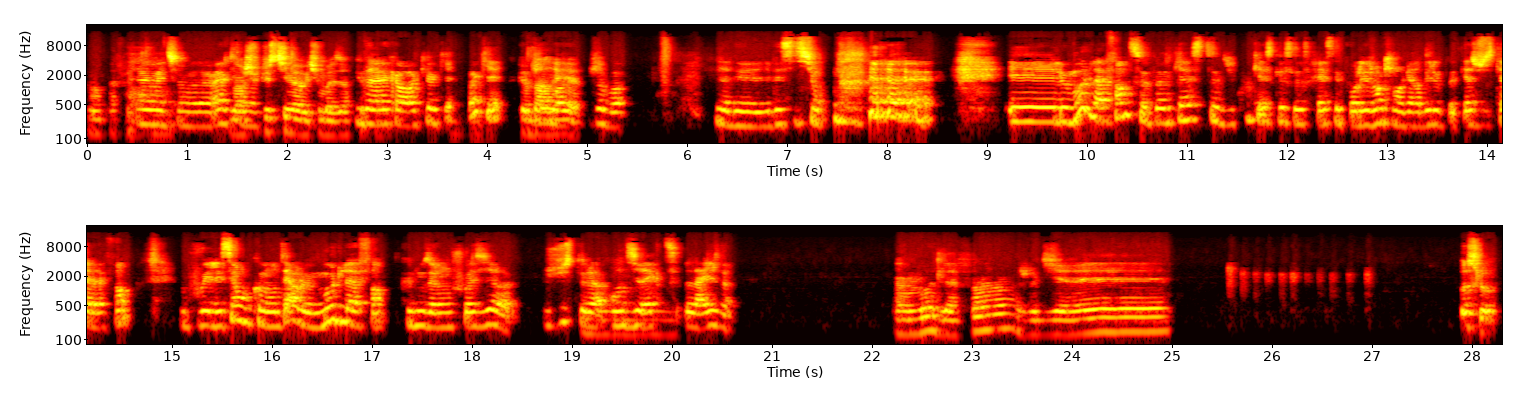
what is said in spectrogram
Non, pas Friends. Ah tu ouais, Non, je suis plus team How Your Mother D'accord, ok, ok. Ok. que Je Barney. vois, je vois. Il y a des, il y a des scissions. Et le mot de la fin de ce podcast, du coup, qu'est-ce que ce serait? C'est pour les gens qui ont regardé le podcast jusqu'à la fin. Vous pouvez laisser en commentaire le mot de la fin que nous allons choisir juste là, en direct, live. Un mot de la fin, je dirais. Oslo.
